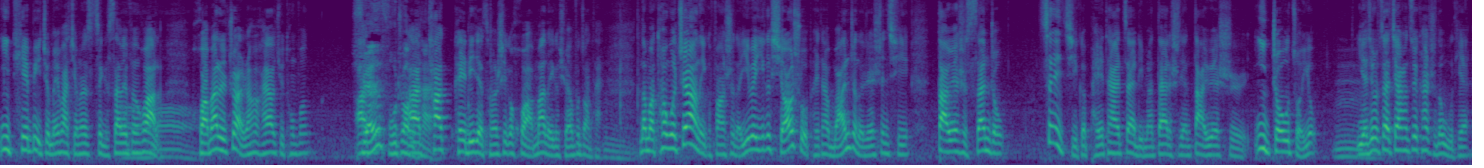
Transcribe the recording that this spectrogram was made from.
一贴壁就没法形成这个三维分化了，哦缓慢的转，然后还要去通风。啊悬浮状啊，态，它可以理解成是一个缓慢的一个悬浮状态。那么通过这样的一个方式呢，因为一个小鼠胚胎完整的人参期大约是三周，这几个胚胎在里面待的时间大约是一周左右，嗯，也就是再加上最开始的五天，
